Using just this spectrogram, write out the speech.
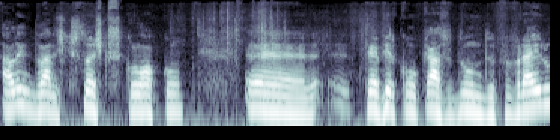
além de várias questões que se colocam, uh, tem a ver com o caso de 1 de fevereiro,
